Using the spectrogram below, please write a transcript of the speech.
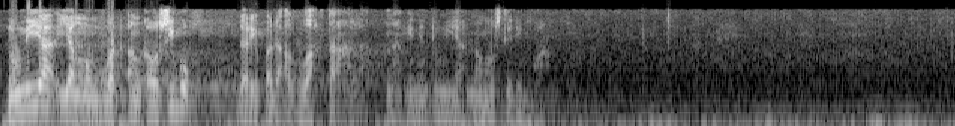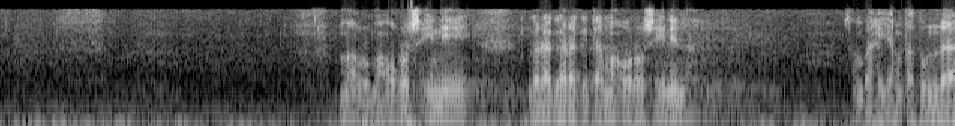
Dunia yang membuat engkau sibuk daripada Allah taala. Nah, ini dunia yang mesti dibuang. mau, mau urus ini gara-gara kita mau urus ini nah yang tertunda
